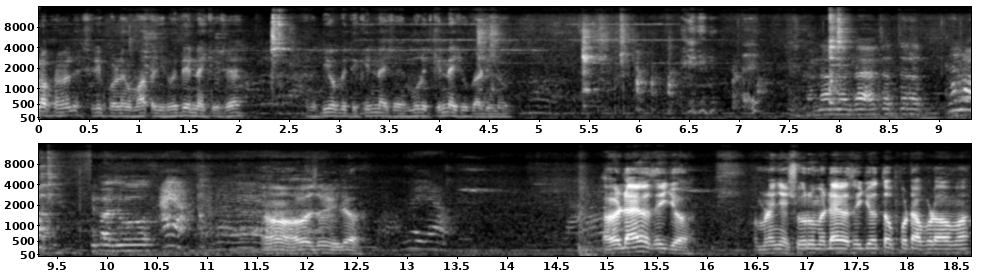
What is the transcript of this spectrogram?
હાલો ફેમિલી શ્રીફળ ને માતાજી વધારી નાખ્યું છે. અને દીવો બધી કિન્નાઈ છે મૂર્તિ કિન્નાઈ છું ગાડીનું તો હા હવે જોઈ લ્યો. હવે ડાયો થઈ ગયો. હમણાં અહીંયા શોરૂમે ડાયો થઈ ગયો હતો ફોટા પડાવવામાં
